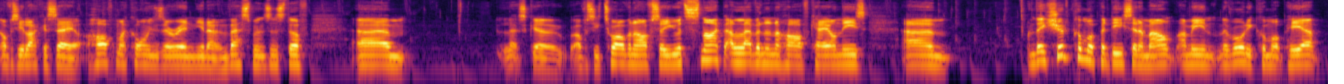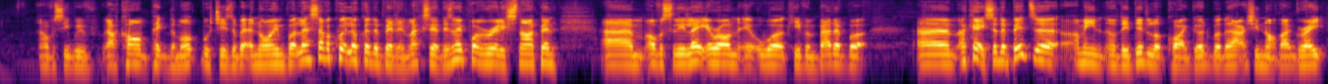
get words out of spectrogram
obviously, like I say, half my coins are in you know investments and stuff. Um, let's go. Obviously, 12 and a half. So you would snipe 11 and a half k on these. Um, they should come up a decent amount. I mean, they've already come up here. Obviously, we've I can't pick them up, which is a bit annoying. But let's have a quick look at the bidding. Like I said, there's no point really sniping. Um, obviously, later on it will work even better, but um, okay, so the bids are, I mean, oh, they did look quite good, but they're actually not that great.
